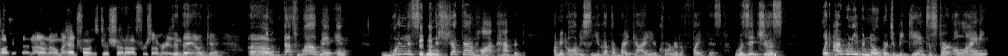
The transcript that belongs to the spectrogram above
fuck it then. I don't know. My headphones just shut off for some reason. Did they? Okay. Um, yeah. That's wild, man. And when this when the shutdown happened, I mean, obviously you got the right guy in your corner to fight this. Was it just like I wouldn't even know where to begin to start aligning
